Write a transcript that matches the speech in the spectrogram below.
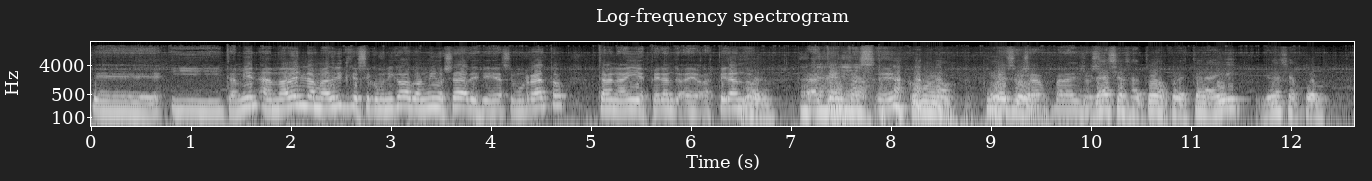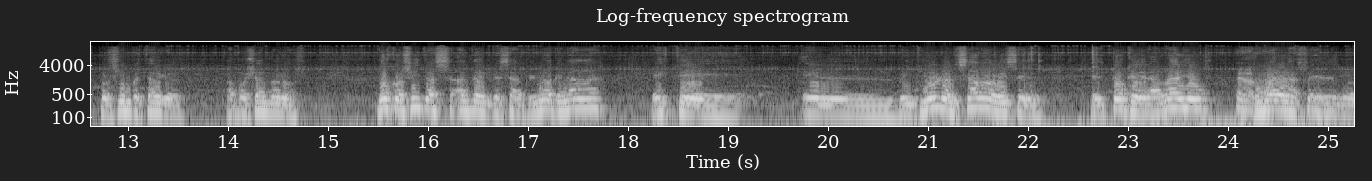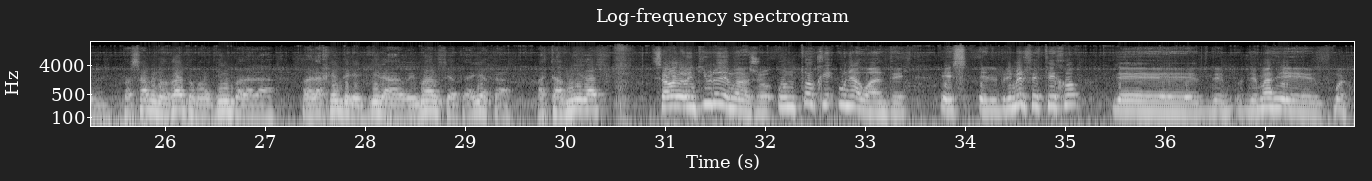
Eh, y también a Mabel La Madrid que se comunicaba conmigo ya desde hace un rato, estaban ahí esperando, eh, esperando atentas. ¿eh? ¿Cómo no? Un beso ya para ellos. Gracias a todos por estar ahí, gracias por, por siempre estar apoyándonos. Dos cositas antes de empezar. Primero que nada, este el 21, el sábado, es el el toque de la radio. ¿Cómo era pasame los datos, Martín, para la, para la gente que quiera arrimarse hasta ahí, hasta, hasta Midas. Sábado 21 de mayo, un toque, un aguante. Es el primer festejo de, más de, bueno,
